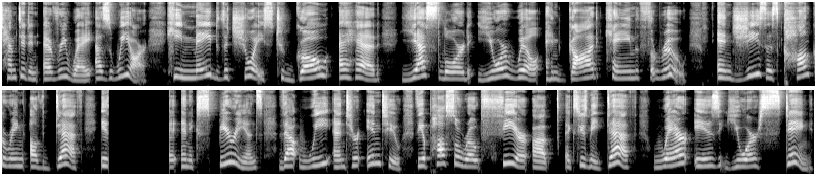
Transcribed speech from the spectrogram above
tempted in every way as we are. He made the choice to go ahead. Yes, Lord, your will. And God came through. And Jesus' conquering of death is an experience that we enter into. The apostle wrote, Fear, uh, excuse me, death, where is your sting?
